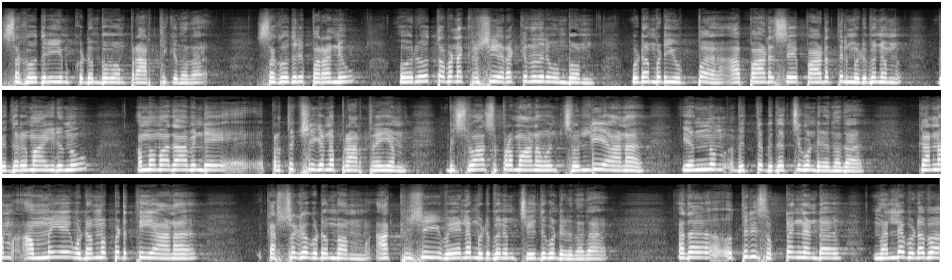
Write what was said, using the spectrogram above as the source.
സഹോദരിയും കുടുംബവും പ്രാർത്ഥിക്കുന്നത്. സഹോദരി പറഞ്ഞു ഓരോ തവണ കൃഷി ഇറക്കുന്നതിന് മുമ്പും ഉടമ്പടി ഉപ്പ് ആ പാടശ പാടത്തിൽ മുഴുവനും വിതറുമായിരുന്നു. അമ്മ മാതാവിന്റെ പ്രത്യക്ഷീകരണ പ്രാർത്ഥനയും വിശ്വാസ പ്രമാണവും ചൊല്ലിയാണ് എന്നും വിത്ത് വിതച്ചുകൊണ്ടിരുന്നത്. കാരണം അമ്മയെ ഉടമപ്പെടുത്തിയാണ് കർഷക കുടുംബം ആ കൃഷി വേല മുഴുവനും ചെയ്തുകൊണ്ടിരുന്നത്. അത് ഒത്തിരി സ്വപ്നം കണ്ട് നല്ല വിടവ്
